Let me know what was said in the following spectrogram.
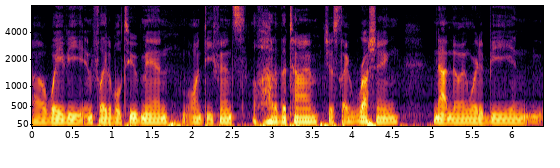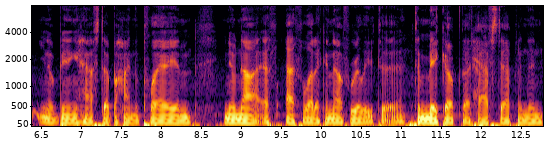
uh, wavy inflatable tube man on defense a lot of the time. Just like rushing, not knowing where to be, and you know being a half step behind the play, and you know not athletic enough really to to make up that half step, and then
